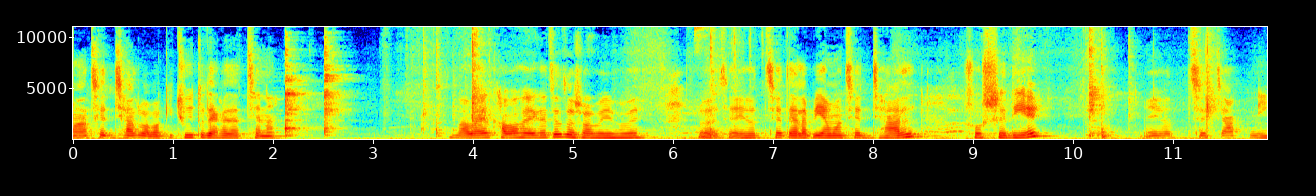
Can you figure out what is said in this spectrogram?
মাছের ঝাল, বাবা কিছুই তো দেখা যাচ্ছে না। বাবায়ের খাওয়া হয়ে গেছে তো সব এইভাবে রয়েছে। এই হচ্ছে তেলাপিয়া মাছের ঝাল, সর্ষে দিয়ে। এই হচ্ছে চাটনি।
